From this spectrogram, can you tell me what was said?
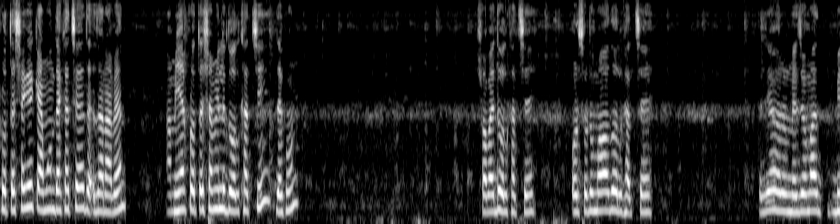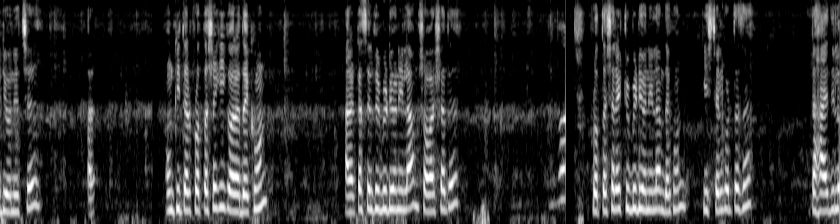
প্রত্যাশাকে কেমন দেখাচ্ছে জানাবেন। আমি আর প্রত্যাশা মিলে দোল খাচ্ছি, দেখুন। সবাই দোল খাচ্ছে, ওর ছোটো মাও দোল খাচ্ছে। যে ওর মেজো মা ভিডিও নিচ্ছে। আর অঙ্কিতার প্রত্যাশা কী করে, দেখুন। আর একটা সেলফি ভিডিও নিলাম সবার সাথে। প্রত্যাশার একটু ভিডিও নিলাম, দেখুন কি স্টাইল করতেছে। এটা হাই দিল।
